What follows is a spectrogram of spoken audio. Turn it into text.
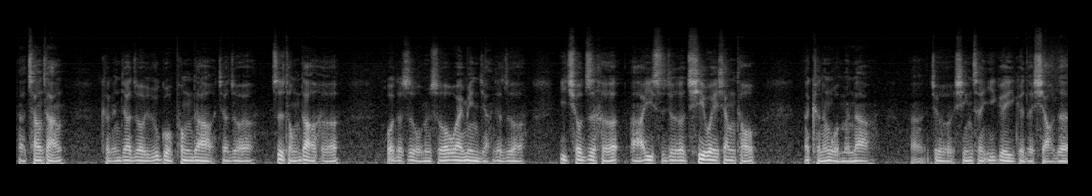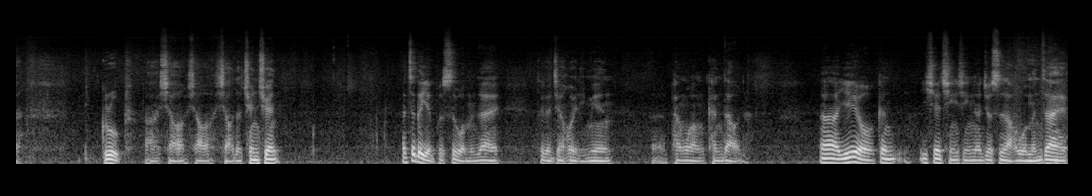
那常常可能叫做如果碰到叫做。志同道合，或者是我们说外面讲叫做一丘之貉啊，意思就是气味相投，那可能我们呢，呃，就形成一个一个的小的 group 啊，小小小的圈圈。那这个也不是我们在这个教会里面呃盼望看到的。那也有更一些情形呢，就是啊，我们在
